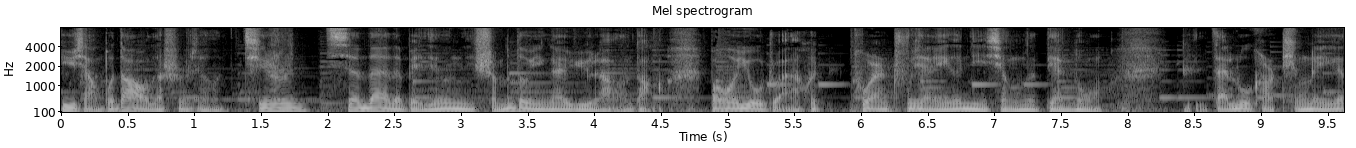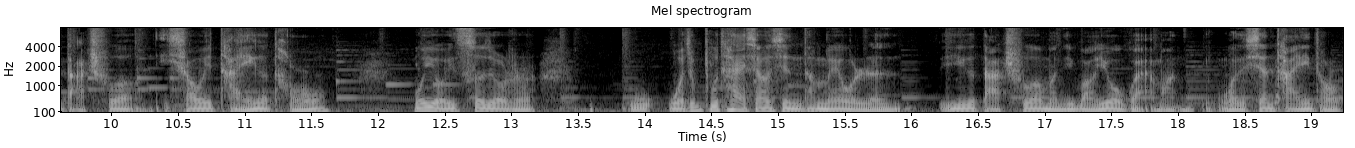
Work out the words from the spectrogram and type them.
预想不到的事情。其实现在的北京，你什么都应该预料得到，包括右转会突然出现一个逆行的电动，在路口停着一个大车，你稍微探一个头。我有一次就是，我我就不太相信他没有人，一个大车嘛，你往右拐嘛，我就先探一头，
